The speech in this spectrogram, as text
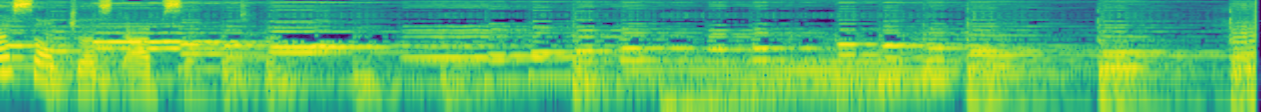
guess I'll just absent.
